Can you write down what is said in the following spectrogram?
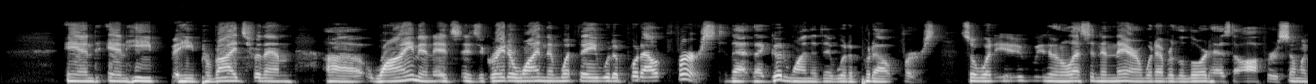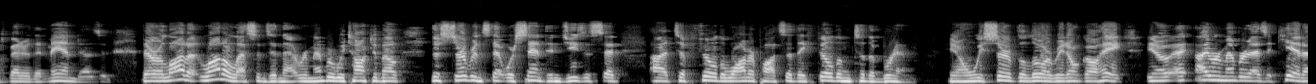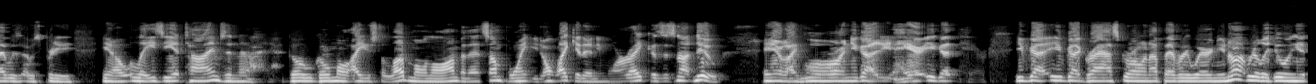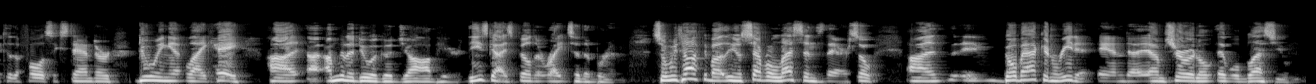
and and he he provides for them uh, wine, and it's it's a greater wine than what they would have put out first. That that good wine that they would have put out first. So what you know, lesson in there, and whatever the Lord has to offer, is so much better than man does. And there are a lot of lot of lessons in that. Remember, we talked about the servants that were sent, and Jesus said uh, to fill the water pots, that they fill them to the brim. You know, when we serve the Lord, we don't go, hey, you know, I, I remember as a kid, I was I was pretty, you know, lazy at times, and uh, go go mow. I used to love mowing the lawn, but at some point you don't like it anymore, right? Because it's not new, and you're like, oh, and you got hair, you got hair, you've got you've got grass growing up everywhere, and you're not really doing it to the fullest extent, or doing it like, hey, uh, I'm going to do a good job here. These guys filled it right to the brim. So we talked about you know several lessons there. So uh, go back and read it, and uh, I'm sure it'll it will bless you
